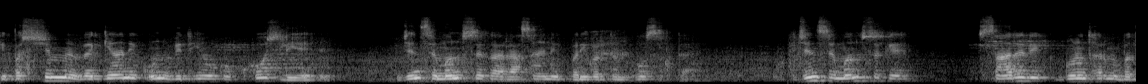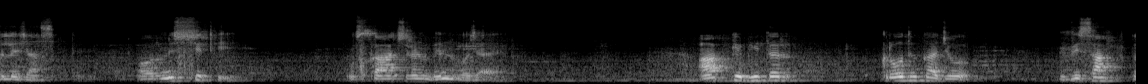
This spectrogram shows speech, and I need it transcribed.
कि पश्चिम में वैज्ञानिक उन विधियों को खोज लिए हैं, जिनसे मनुष्य का रासायनिक परिवर्तन हो सकता है, जिनसे मनुष्य के शारीरिक गुणधर्म बदले जा सकते हैं और निश्चित ही उसका आचरण भिन्न हो जाए। आपके भीतर क्रोध का जो विषाक्त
